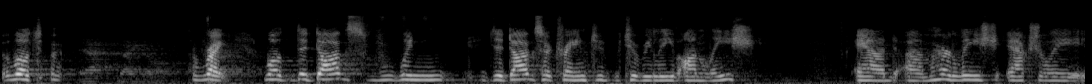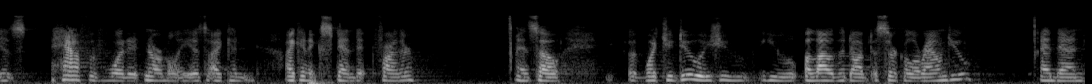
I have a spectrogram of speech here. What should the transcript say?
well, right. Well, the dogs, when, the dogs are trained to, to relieve on leash. And um, her leash actually is half of what it normally is. I can, I can extend it farther. And so uh, what you do is you, you allow the dog to circle around you. And then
